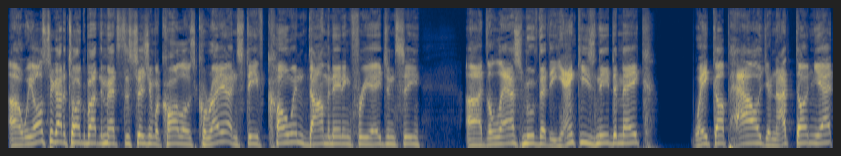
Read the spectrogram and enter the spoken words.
Uh, we also got to talk about the Mets' decision with Carlos Correa and Steve Cohen dominating free agency. Uh, the last move that the Yankees need to make. Wake up, Hal. You're not done yet.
